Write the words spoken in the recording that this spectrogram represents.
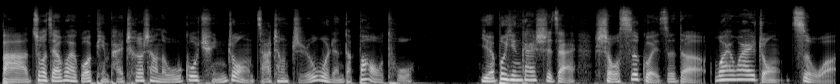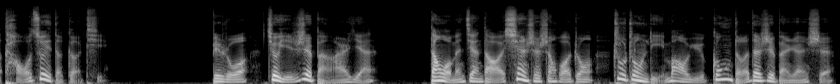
把坐在外国品牌车上的无辜群众砸成植物人的暴徒，也不应该是在手撕鬼子的 YY 中自我陶醉的个体。比如，就以日本而言，当我们见到现实生活中注重礼貌与公德的日本人时，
